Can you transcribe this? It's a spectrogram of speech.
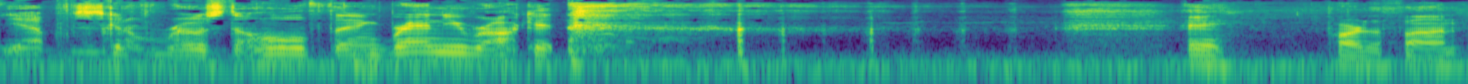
yep. Just gonna roast the whole thing. Brand new rocket. hey, part of the fun.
